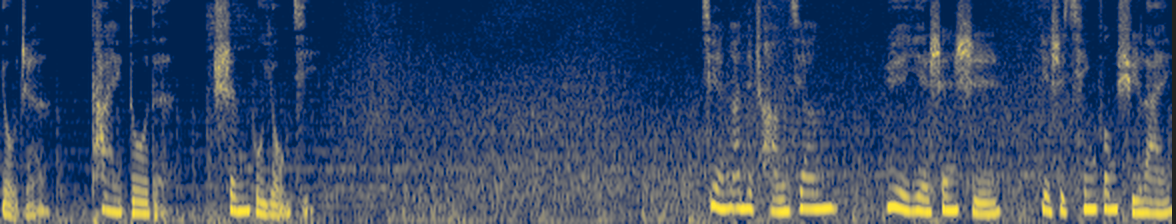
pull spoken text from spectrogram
有着。太多的身不由己。建安的长江，月夜深时，也是清风徐来，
